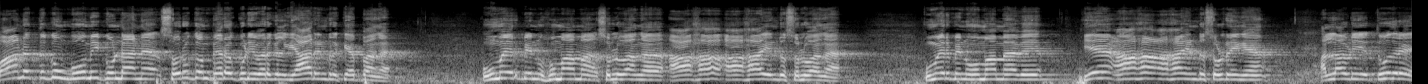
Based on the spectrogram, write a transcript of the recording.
வானத்துக்கும் பூமிக்கு உண்டான சொருக்கம் பெறக்கூடியவர்கள் யார் என்று கேட்பாங்க. உமேர் பின் ஹுமாமா சொல்லுவாங்க ஆஹா ஆஹா என்று சொல்லுவாங்க. உமேர் பின் ஹுமாமாவே ஏன் ஆஹா ஆஹா என்று சொல்கிறீங்க அல்லாவுடைய தூதரே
